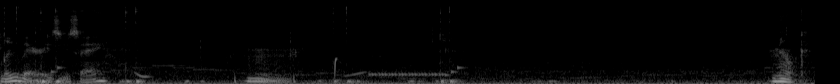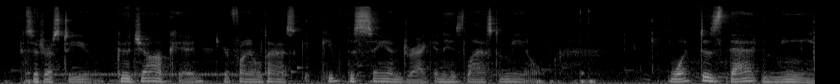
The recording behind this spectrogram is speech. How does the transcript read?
Blueberries, you say? Hmm. Addressed to you. Good job, kid. Your final task. Give the sand dragon his last meal. What does that mean?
